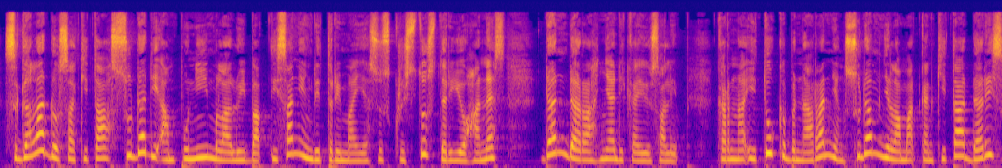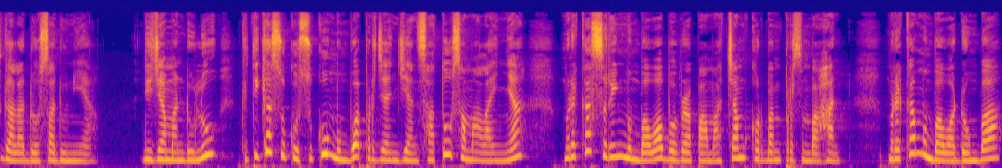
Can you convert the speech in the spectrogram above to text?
segala dosa kita sudah diampuni melalui baptisan yang diterima Yesus Kristus dari Yohanes dan darahnya di kayu salib. Karena itu kebenaran yang sudah menyelamatkan kita dari segala dosa dunia. Di zaman dulu, ketika suku-suku membuat perjanjian satu sama lainnya, mereka sering membawa beberapa macam korban persembahan. Mereka membawa domba,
